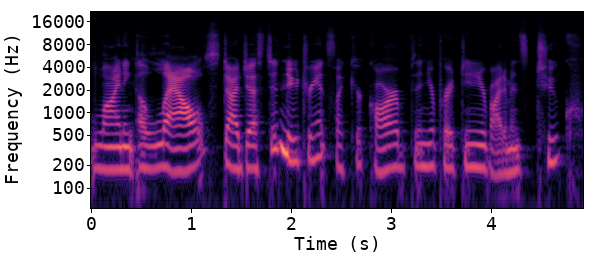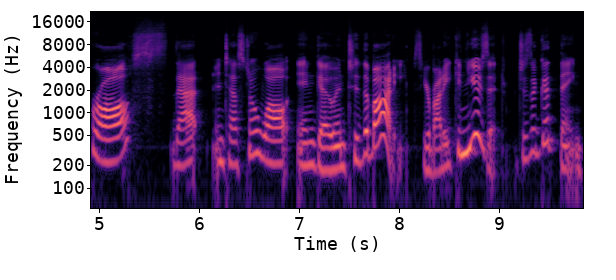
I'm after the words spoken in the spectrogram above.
lining allows digested nutrients like your carbs and your protein and your vitamins to cross that intestinal wall and go into the body. So your body can use it, which is a good thing.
